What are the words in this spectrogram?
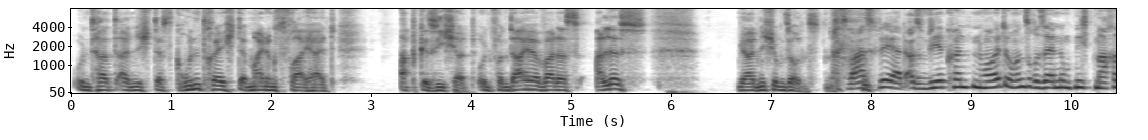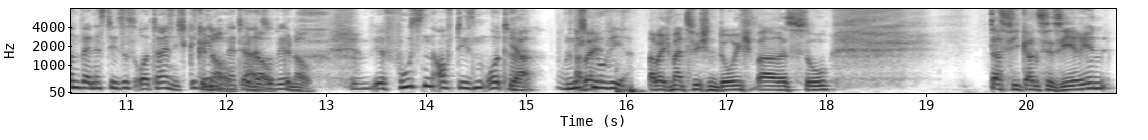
und hat eigentlich das Grundrecht der Meinungsfreiheit abgesichert. Und von daher war das alles ja, nicht umsonst. Ne? Das war es wert. Also wir könnten heute unsere Sendung nicht machen, wenn es dieses Urteil nicht gegeben genau, hätte. Genau, also wir, genau. wir fußen auf diesem Urteil. Ja, und nicht aber, nur wir. Aber ich meine, zwischendurch war es so, dass die ganze Serien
